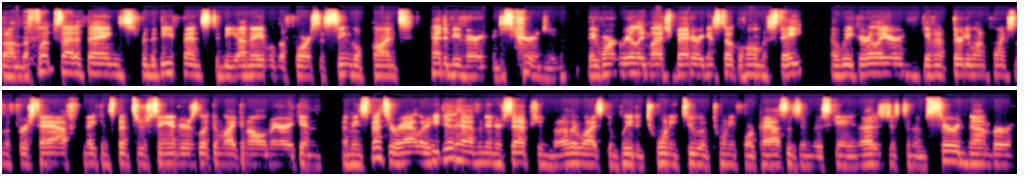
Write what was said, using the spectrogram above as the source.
But on the flip side of things, for the defense to be unable to force a single punt had to be very discouraging. They weren't really much better against Oklahoma State a week earlier, giving up 31 points in the first half, making Spencer Sanders looking like an All American. I mean, Spencer Rattler, he did have an interception, but otherwise completed 22 of 24 passes in this game. That is just an absurd number.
